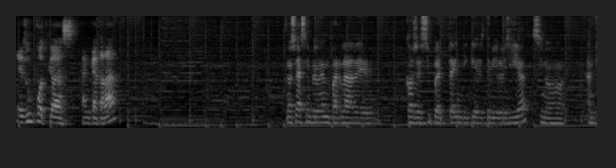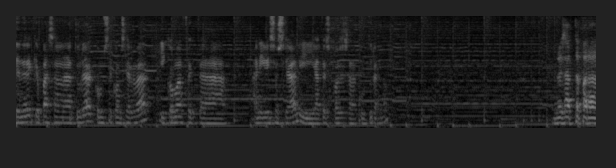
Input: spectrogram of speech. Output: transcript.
és un podcast en català? No serà simplement parlar de coses supertècniques de biologia, sinó entendre què passa a la natura, com se conserva i com afecta a nivell social i altres coses a la cultura, no? No és apte per a,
